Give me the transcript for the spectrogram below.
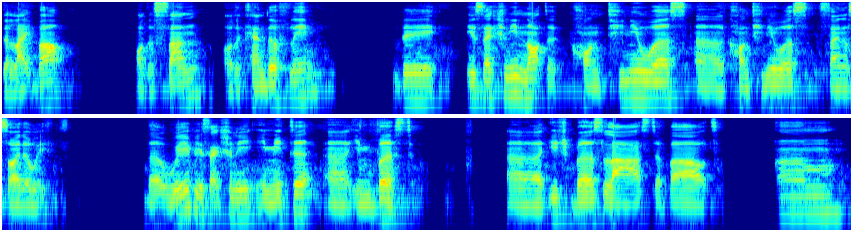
the light bulb or the sun or the candle flame, they is actually not a continuous uh, continuous sinusoidal wave. The wave is actually emitted uh, in bursts. Uh, each burst lasts about um,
